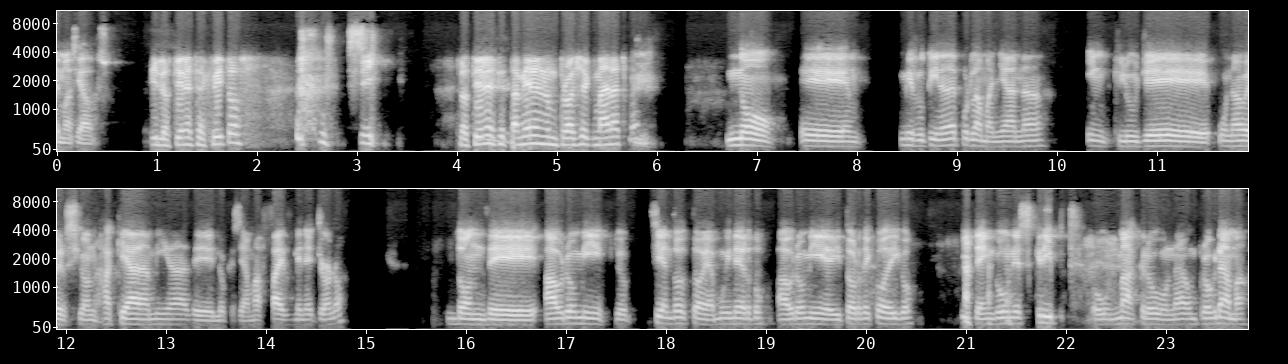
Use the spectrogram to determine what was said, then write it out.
Demasiados. ¿Y los tienes escritos? sí. ¿Los tienes también en un project management? No. Eh, mi rutina de por la mañana incluye una versión hackeada mía de lo que se llama Five Minute Journal, donde abro mi, yo siendo todavía muy nerdo, abro mi editor de código y tengo un script o un macro, un programa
